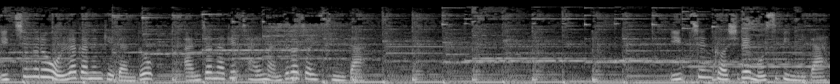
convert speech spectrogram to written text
2층으로 올라가는 계단도 안전하게 잘 만들어져 있습니다. 2층 거실의 모습입니다.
